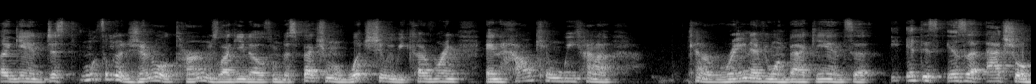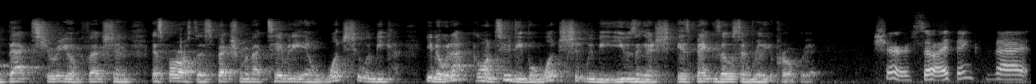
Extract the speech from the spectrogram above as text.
again just some of the general terms like you know from the spectrum what should we be covering and how can we kind of kind of rein everyone back in to if this is an actual bacterial infection as far as the spectrum of activity and what should we be you know, we're not going too deep, but what should we be using? Is, is vancomycin really appropriate? Sure. So I think that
